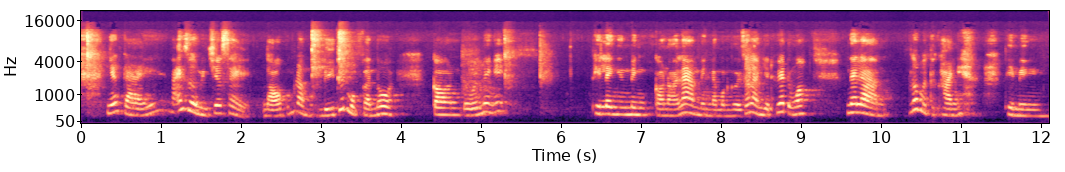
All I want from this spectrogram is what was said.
những cái nãy giờ mình chia sẻ đó cũng là một lý thuyết một phần thôi. Còn đối với mình ấy thì mình mình có nói là mình là một người rất là nhiệt huyết đúng không? Nên là lúc mà thực hành ấy, thì mình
